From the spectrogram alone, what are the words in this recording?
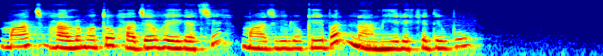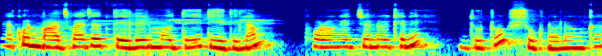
মাছ ভালো মতো ভাজা হয়ে গেছে, মাছগুলোকে এবার নামিয়ে রেখে দেব। এখন মাছ ভাজার তেলের মধ্যে দিয়ে দিলাম। ফোড়নের জন্য এখানে দুটো শুকনো লঙ্কা।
